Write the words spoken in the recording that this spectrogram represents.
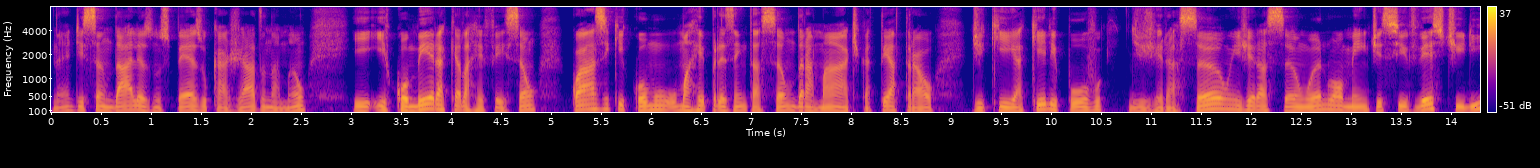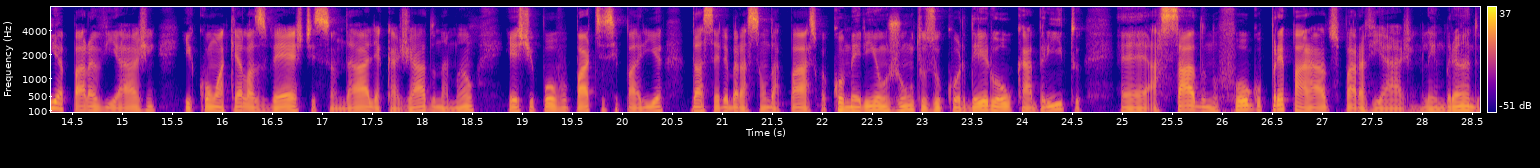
né, de sandálias nos pés, o cajado na mão e, e, comer aquela refeição quase que como uma representação dramática, teatral, de que aquele povo, de geração em geração, anualmente se vestiria para a viagem e com aquelas vestes, sandália, cajado na mão, este povo participaria da celebração da Páscoa. Comeriam juntos o cordeiro ou o cabrito é, assado no fogo, preparados para a viagem, lembrando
